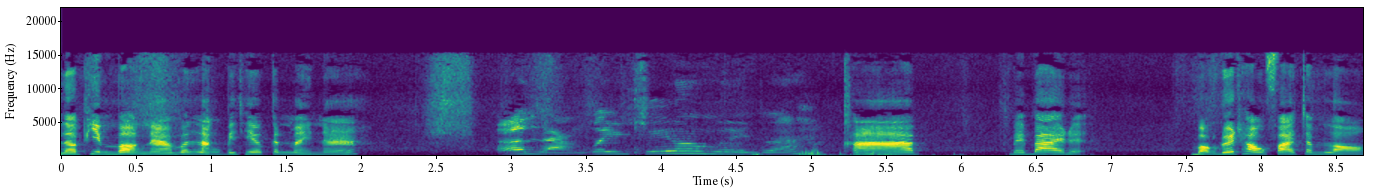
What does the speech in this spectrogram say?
แล้วพิมพ์บอกนะวันหลังไปเที่ยวกันใหม่นะเอาหลังไปเที่ยวเลยนะครับบ๊ายบายเลยบอกด้วยท้องฟ้าจำลอง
